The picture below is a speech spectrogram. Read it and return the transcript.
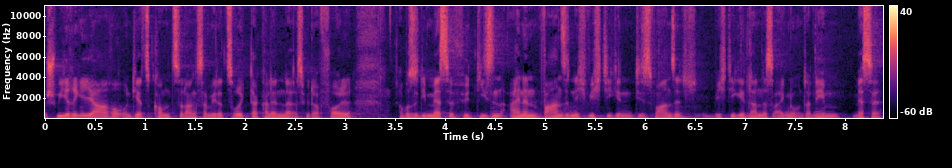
schwierige Jahre und jetzt kommt so langsam wieder zurück, der Kalender ist wieder voll. Aber so die Messe für diesen einen wahnsinnig wichtigen, dieses wahnsinnig wichtige landeseigene Unternehmen Messe.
